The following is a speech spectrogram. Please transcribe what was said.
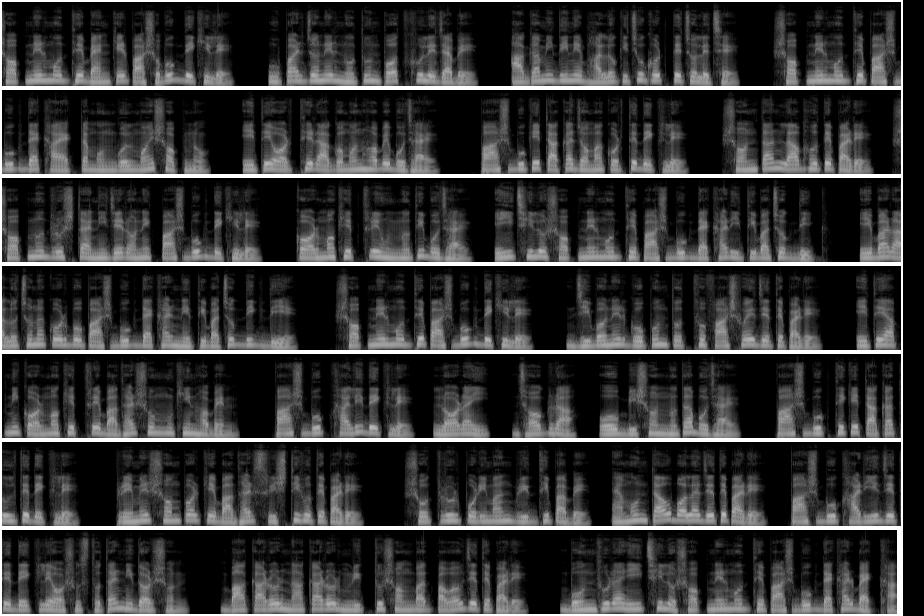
স্বপ্নের মধ্যে ব্যাংকের পাশবুক দেখিলে উপার্জনের নতুন পথ খুলে যাবে। আগামী দিনে ভালো কিছু ঘটতে চলেছে। স্বপ্নের মধ্যে পাসবুক দেখা একটা মঙ্গলময় স্বপ্ন। এতে অর্থের আগমন হবে বোঝায়। পাসবুকে টাকা জমা করতে দেখলে সন্তান লাভ হতে পারে। স্বপ্নদ্রষ্টা নিজের অনেক পাসবুক দেখিলে কর্মক্ষেত্রে উন্নতি বোঝায়। এই ছিল স্বপ্নের মধ্যে পাসবুক দেখার ইতিবাচক দিক। এবার আলোচনা করব পাসবুক দেখার নেতিবাচক দিক দিয়ে। স্বপ্নের মধ্যে পাসবুক দেখিলে, জীবনের গোপন তথ্য ফাঁস হয়ে যেতে পারে। এতে আপনি কর্মক্ষেত্রে বাধার সম্মুখীন হবেন। পাসবুক খালি দেখলে, লড়াই, ঝগড়া ও বিষণ্নতা বোঝায়। পাসবুক থেকে টাকা তুলতে দেখলে, প্রেমের সম্পর্কে বাধার সৃষ্টি হতে পারে। শত্রুর পরিমাণ বৃদ্ধি পাবে, এমনটাও বলা যেতে পারে। পাসবুক হারিয়ে যেতে দেখলে অসুস্থতার নিদর্শন। বা কারোর না কারোর মৃত্যু সংবাদ পাওয়াও যেতে পারে। বন্ধুরা, এই ছিল স্বপ্নের মধ্যে পাসবুক দেখার ব্যাখ্যা।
